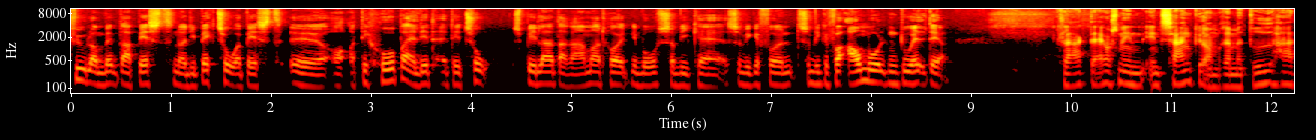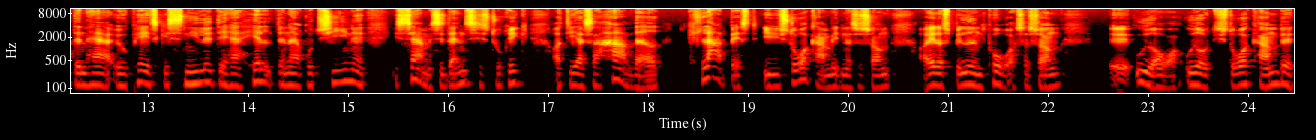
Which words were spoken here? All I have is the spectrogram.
tvivl om, hvem der er bedst, når de begge to er bedst. Øh, og, og det håber jeg lidt, at det er to spillere, der rammer et højt niveau, så vi kan, så vi kan, få, en, så vi kan få afmålt en duel der. Clark, der er jo sådan en, en tanke om, Real Madrid har den her europæiske snille, det her held, den her rutine, især med Zidane's historik, og de altså har været klart bedst i de store kampe i den her sæson, og ellers spillet en på sæson øh, ud, over, ud over de store kampe.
